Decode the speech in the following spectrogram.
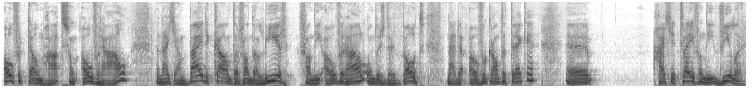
overtoom had, zo'n overhaal, dan had je aan beide kanten van de lier van die overhaal, om dus de boot naar de overkant te trekken, uh, had je twee van die wielen.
